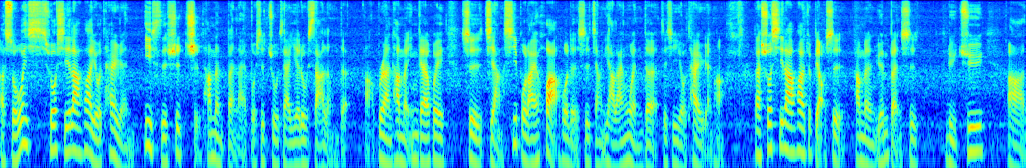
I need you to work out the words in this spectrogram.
啊，所谓说希腊话犹太人，意思是指他们本来不是住在耶路撒冷的，啊，不然他们应该会是讲希伯来话或者是讲亚兰文的这些犹太人，哈。但说希腊话就表示他们原本是旅居啊，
